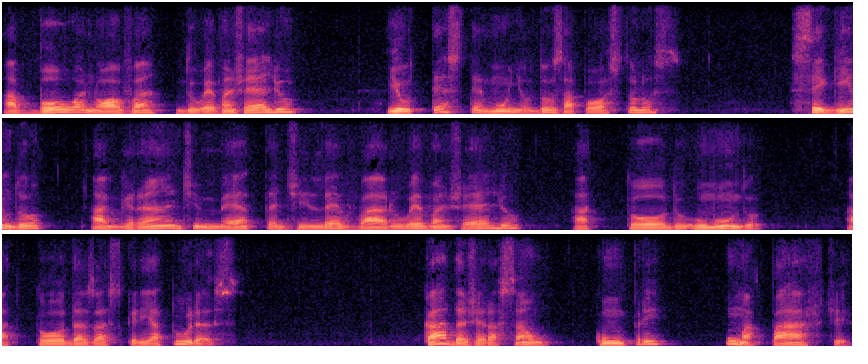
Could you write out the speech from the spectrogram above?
a boa nova do Evangelho e o testemunho dos apóstolos seguindo a grande meta de levar o Evangelho a todo o mundo, a todas as criaturas. Cada geração cumpre uma parte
